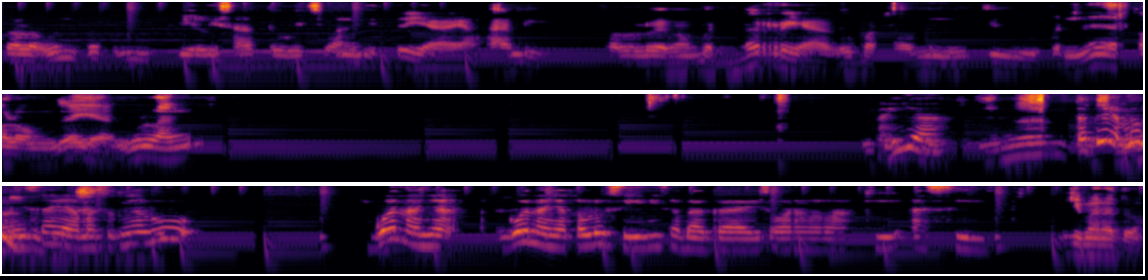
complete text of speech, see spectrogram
kalau untuk pilih satu which one gitu ya yang tadi kalau lu emang bener ya lu bakal menuju bener kalau enggak ya ngulang Nah, iya. Ngulang, Tapi emang bisa ya, maksudnya lu gua nanya gua nanya ke lu sih ini sebagai seorang lelaki asik. gimana tuh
